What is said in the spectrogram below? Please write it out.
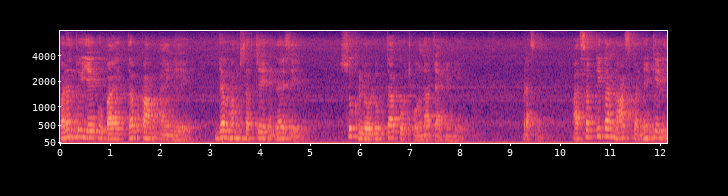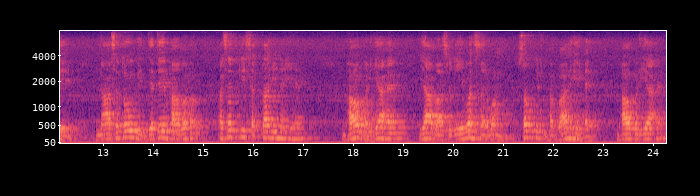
परंतु ये उपाय तब काम आएँगे जब हम सच्चे हृदय से सुख लोलुपता को छोड़ना चाहेंगे। प्रश्न। आसक्ति का नाश करने के लिए नासतो विद्यते भाव, असत की सत्ता ही नहीं है। भाव बढ़िया है या वासुदेव सर्वम, सब कुछ भगवान ही है। भाव बढ़िया है।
